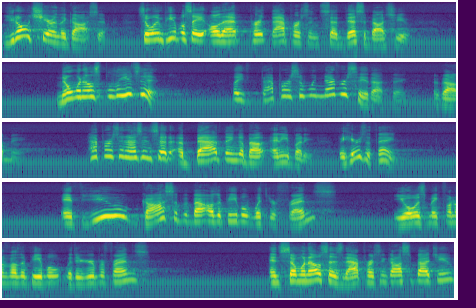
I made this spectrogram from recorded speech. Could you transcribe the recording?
you don't share in the gossip. So when people say, oh, that, per- that person said this about you, no one else believes it. Like, that person would never say that thing about me. That person hasn't said a bad thing about anybody. But here's the thing if you gossip about other people with your friends, you always make fun of other people with your group of friends, and someone else says that person gossip about you,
